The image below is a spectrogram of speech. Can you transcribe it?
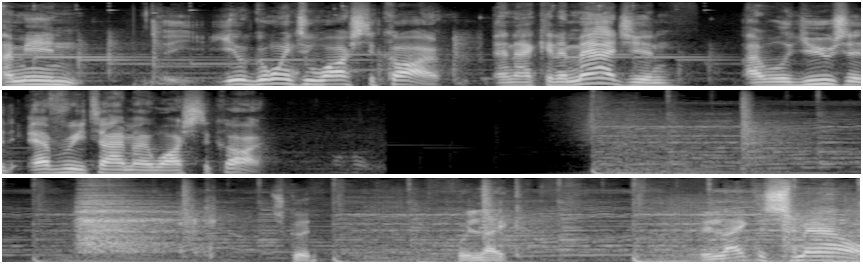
I mean, you're going to wash the car, and I can imagine I will use it every time I wash the car. It's good. We like. We like the smell.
